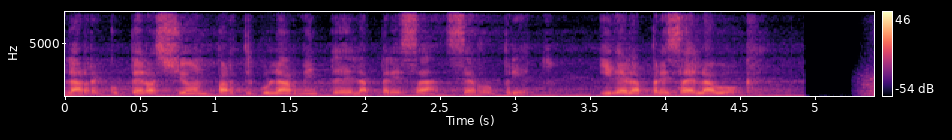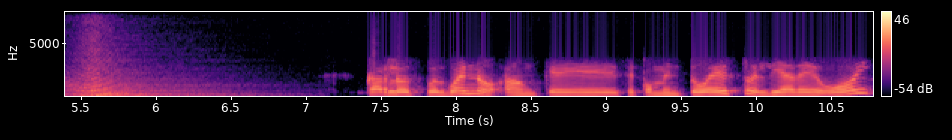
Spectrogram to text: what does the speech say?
la recuperación particularmente de la presa Cerro Prieto y de la presa de la Boca. Carlos, pues bueno, aunque se comentó esto el día de hoy,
